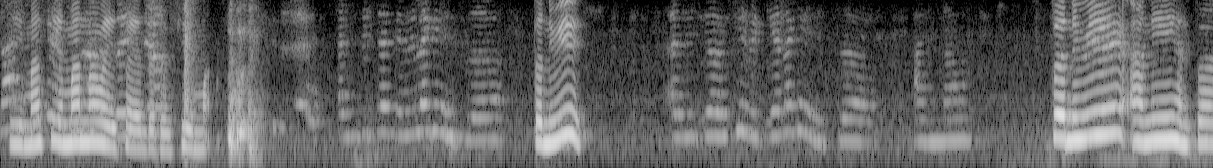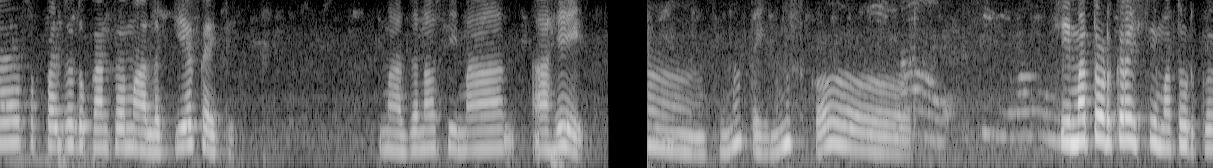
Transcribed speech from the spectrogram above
सीमा सीमा नाव आहे साईल दादा सीमा. आणि घ्यायचं. तन्वी आणि त्या शिरकेला घ्यायचं अण्णा तन्वी आणि ह्यांचा पप्पांचं दुकानचा मालक एक आहे ते माझं नाव सीमा आहे. सीमा ताई नमस्कार. सीमा तोडकर आहे सीमा तोडकर.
